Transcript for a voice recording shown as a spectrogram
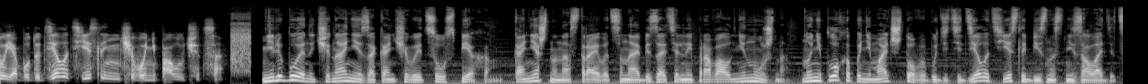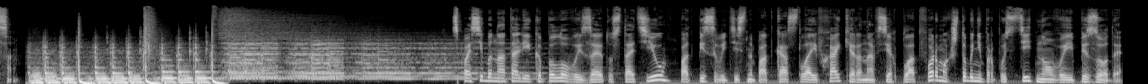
Что я буду делать, если ничего не получится? Не любое начинание заканчивается успехом. Конечно, настраиваться на обязательный провал не нужно, но неплохо понимать, что вы будете делать, если бизнес не заладится. Спасибо Наталье Копыловой за эту статью. Подписывайтесь на подкаст Лайфхакера на всех платформах, чтобы не пропустить новые эпизоды.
